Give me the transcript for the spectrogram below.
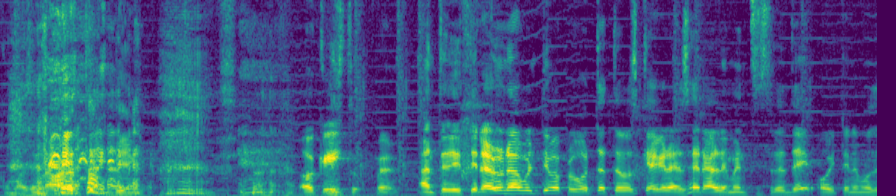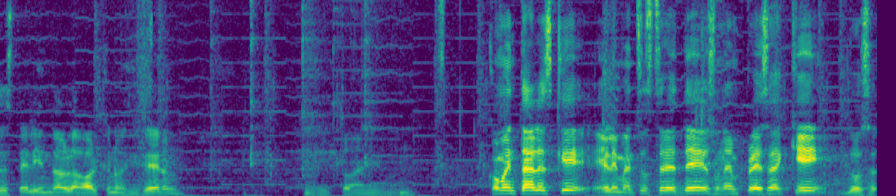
Como hacen la vara también. Ok, bueno, antes de tirar una última pregunta, tenemos que agradecer a Elementos 3D. Hoy tenemos este lindo hablador que nos hicieron. Sí, tuanis, mae. Comentarles que Elementos 3D es una empresa que los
